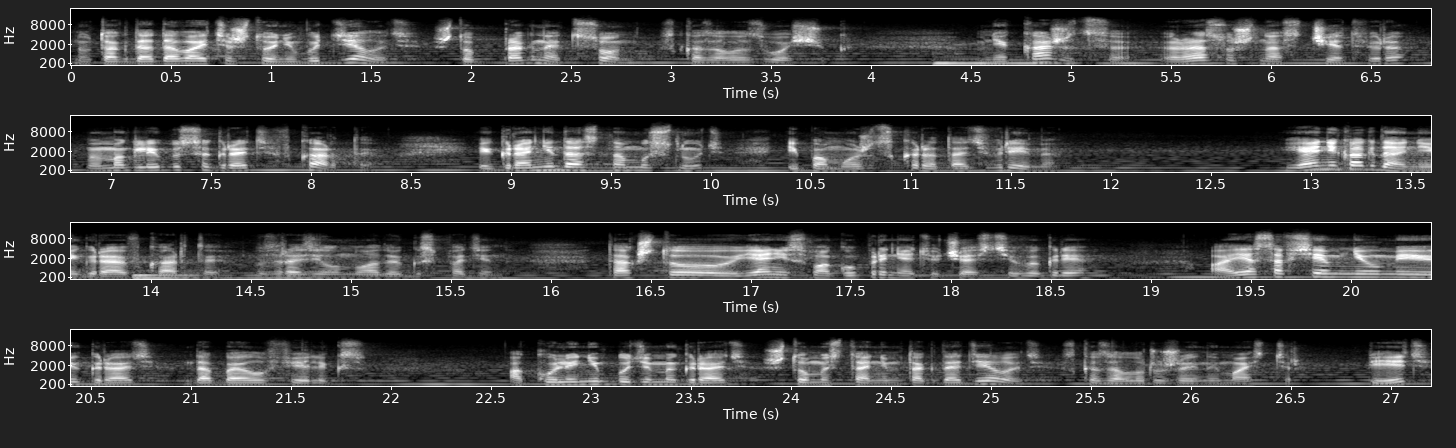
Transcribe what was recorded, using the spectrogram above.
«Ну тогда давайте что-нибудь делать, чтобы прогнать сон», — сказал извозчик. «Мне кажется, раз уж нас четверо, мы могли бы сыграть в карты. Игра не даст нам уснуть и поможет скоротать время». «Я никогда не играю в карты», — возразил молодой господин. «Так что я не смогу принять участие в игре». «А я совсем не умею играть», — добавил Феликс. «А коли не будем играть, что мы станем тогда делать?» — сказал оружейный мастер. «Петь?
